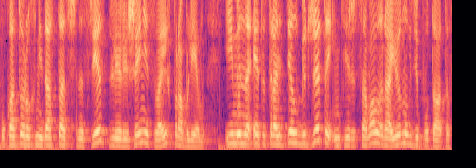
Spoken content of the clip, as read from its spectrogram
у которых недостаточно средств для решения своих проблем. Именно этот раздел бюджета интересовал районных депутатов.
